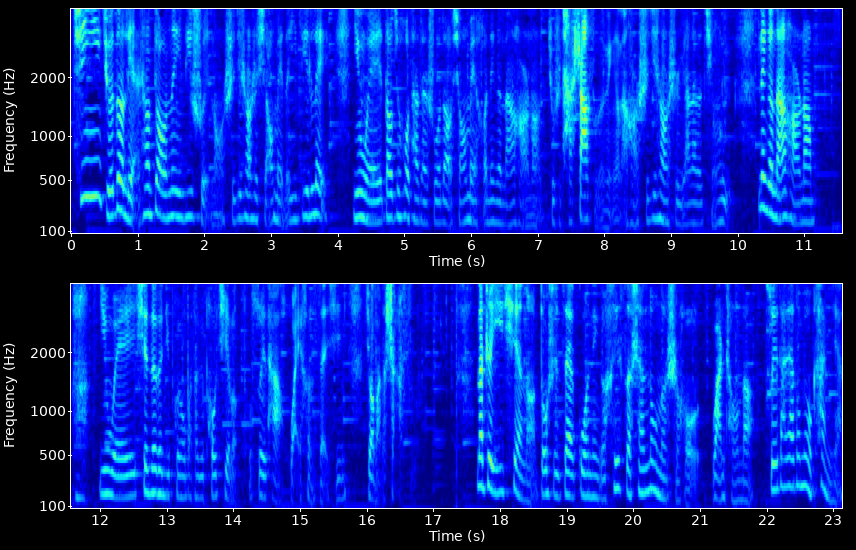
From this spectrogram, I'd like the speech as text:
新一觉得脸上掉的那一滴水呢，实际上是小美的一滴泪，因为到最后他才说到，小美和那个男孩呢，就是他杀死的那个男孩，实际上是原来的情侣。那个男孩呢，啊，因为现在的女朋友把他给抛弃了，所以他怀恨在心，就要把他杀死。那这一切呢，都是在过那个黑色山洞的时候完成的，所以大家都没有看见，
